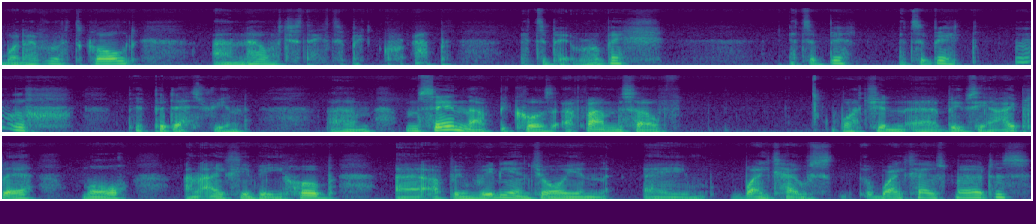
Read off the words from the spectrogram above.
whatever it's called, and now I just think it's a bit crap. It's a bit rubbish. It's a bit. It's a bit. Ugh, bit pedestrian. Um, I'm saying that because I found myself watching uh, BBC iPlayer more and ITV Hub. Uh, I've been really enjoying a White House White House Murders,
